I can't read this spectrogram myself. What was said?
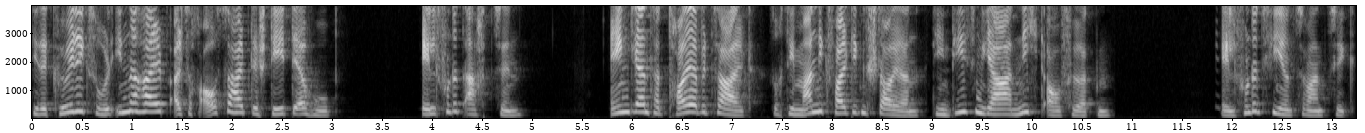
die der König sowohl innerhalb als auch außerhalb der Städte erhob. 1118. England hat teuer bezahlt durch die mannigfaltigen Steuern, die in diesem Jahr nicht aufhörten. 1124.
